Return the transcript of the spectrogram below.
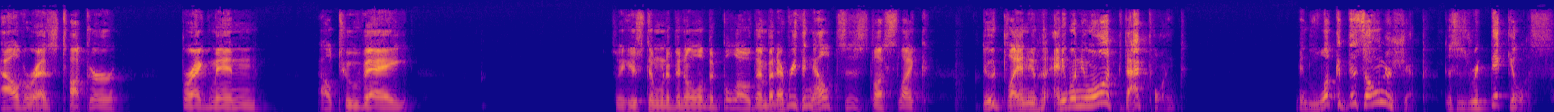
Alvarez, Tucker, Bregman, Altuve, so Houston would have been a little bit below them, but everything else is just like, dude, play any, anyone you want at that point. I mean, look at this ownership. This is ridiculous.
